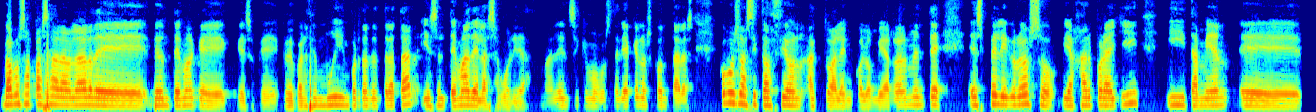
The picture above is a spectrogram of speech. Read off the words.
vamos a pasar a hablar de, un tema que, eso, que, me parece muy importante tratar y es el tema de la seguridad. ¿vale? Así que me gustaría que nos contaras cómo es la situación actual en Colombia. ¿Realmente es peligroso viajar por allí? Y también, eh,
